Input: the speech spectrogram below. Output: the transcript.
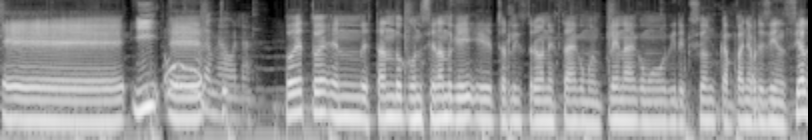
Eh, y Oh, eh, todo esto en, estando considerando que eh, Charlize Theron está como en plena como dirección campaña presidencial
